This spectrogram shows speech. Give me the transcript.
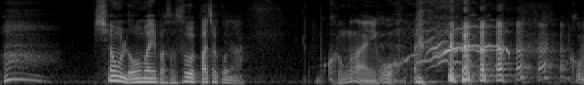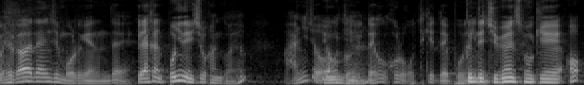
시험을 너무 많이 봐서 수업 빠졌구나. 뭐 그런 건 아니고 그왜 가야 되는지 모르겠는데 약간 본인 의지로 간 거예요? 아니죠. 영재아. 그 내가 그걸 어떻게 내 본인 근데 주변에서 보기에 어,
